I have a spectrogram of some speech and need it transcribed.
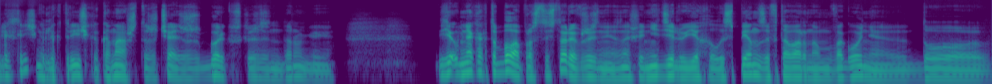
Электричка. Электричка? Канаш, это же часть Горьковской железной дороги. Я- у меня как-то была просто история в жизни, знаешь, я неделю ехал из Пензы в товарном вагоне до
